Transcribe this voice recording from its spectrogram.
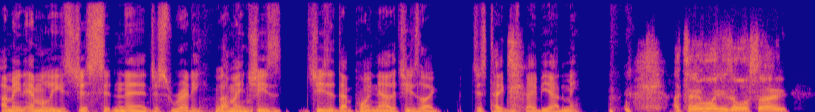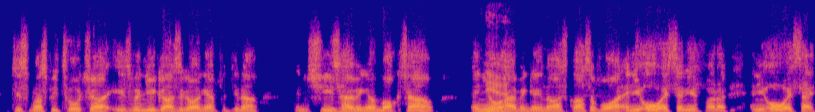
I mean, Emily's just sitting there, just ready. I mean, she's she's at that point now that she's like, just take this baby out of me. I tell you what is also just must be torture is when you guys are going out for dinner and she's having a mocktail and you're Yeah. having a nice glass of wine and you always send me a photo and you always say,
